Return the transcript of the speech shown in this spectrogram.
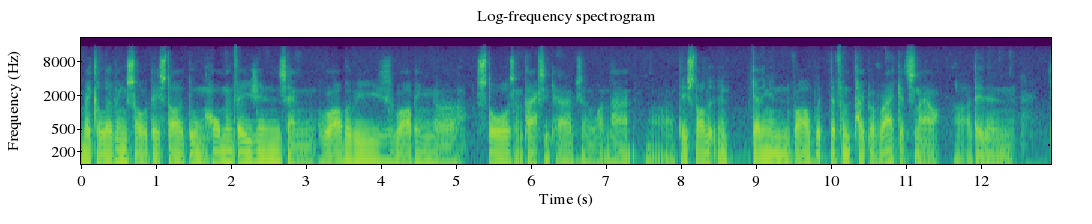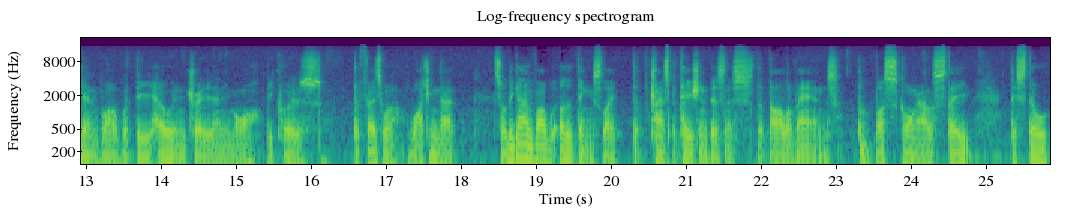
make a living, so they started doing home invasions and robberies, robbing uh, stores and taxi cabs and whatnot. Uh, they started in getting involved with different type of rackets now. Uh, they didn't get involved with the heroin trade anymore because the feds were watching that so they got involved with other things like the transportation business, the dollar vans, the bus going out of state. They still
